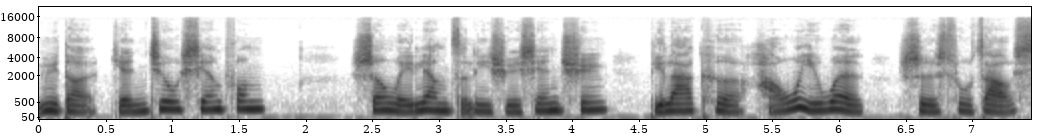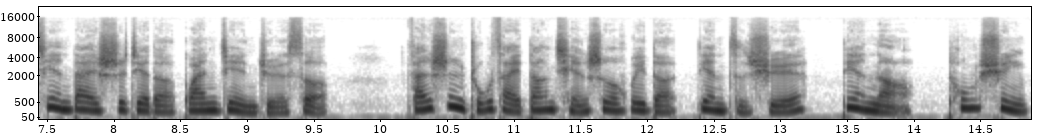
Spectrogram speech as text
域的研究先锋。身为量子力学先驱，狄拉克毫无疑问是塑造现代世界的关键角色。凡是主宰当前社会的电子学、电脑、通讯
